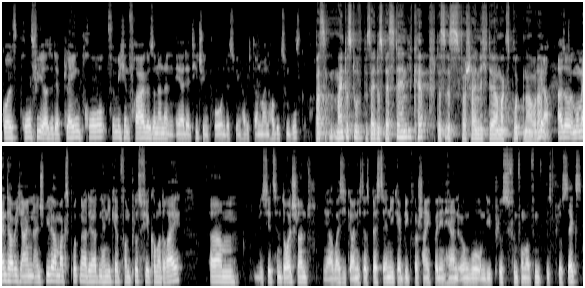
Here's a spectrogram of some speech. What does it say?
Golf-Profi, also der Playing Pro für mich in Frage, sondern dann eher der Teaching Pro. Und deswegen habe ich dann mein Hobby zum Beruf gemacht. Was meintest du, sei das beste Handicap? Das ist wahrscheinlich der Max Brückner, oder? Genau. Also im Moment habe ich einen, einen Spieler, Max Brückner, der hat ein Handicap von plus 4,3. Ähm, ist jetzt in Deutschland, ja, weiß ich gar nicht, das beste Handicap liegt wahrscheinlich bei den Herren irgendwo um die plus 5,5 bis plus 6.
